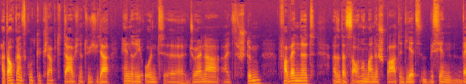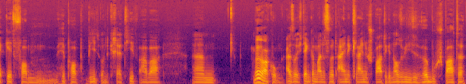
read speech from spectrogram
Hat auch ganz gut geklappt. Da habe ich natürlich wieder Henry und äh, Joanna als Stimmen verwendet. Also das ist auch nochmal eine Sparte, die jetzt ein bisschen weggeht vom Hip-Hop, Beat und Kreativ, aber ähm, müssen wir mal gucken. Also ich denke mal, das wird eine kleine Sparte, genauso wie diese Hörbuchsparte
